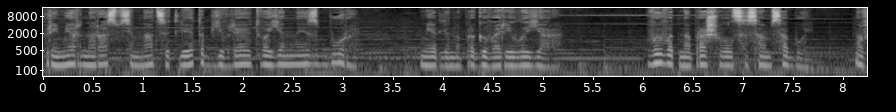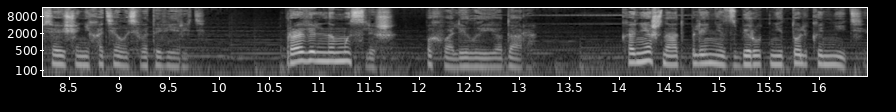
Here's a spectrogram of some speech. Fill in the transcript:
«Примерно раз в 17 лет объявляют военные сборы», – медленно проговорила Яра. Вывод напрашивался сам собой, но все еще не хотелось в это верить. «Правильно мыслишь», – похвалила ее Дара. Конечно, от пленниц берут не только нити.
